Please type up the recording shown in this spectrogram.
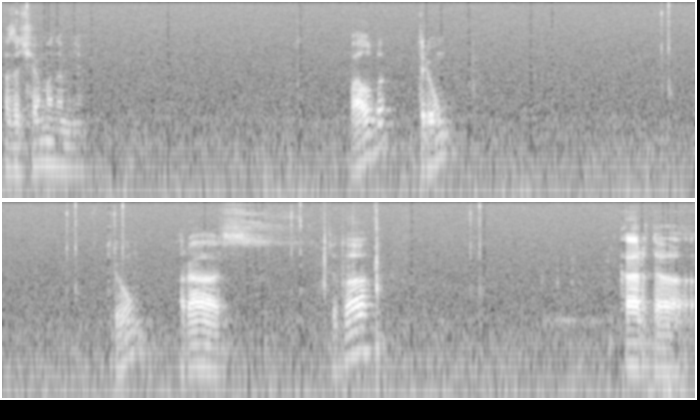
А зачем она мне? Палба, трюм. Трюм. Раз, два. Карта.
